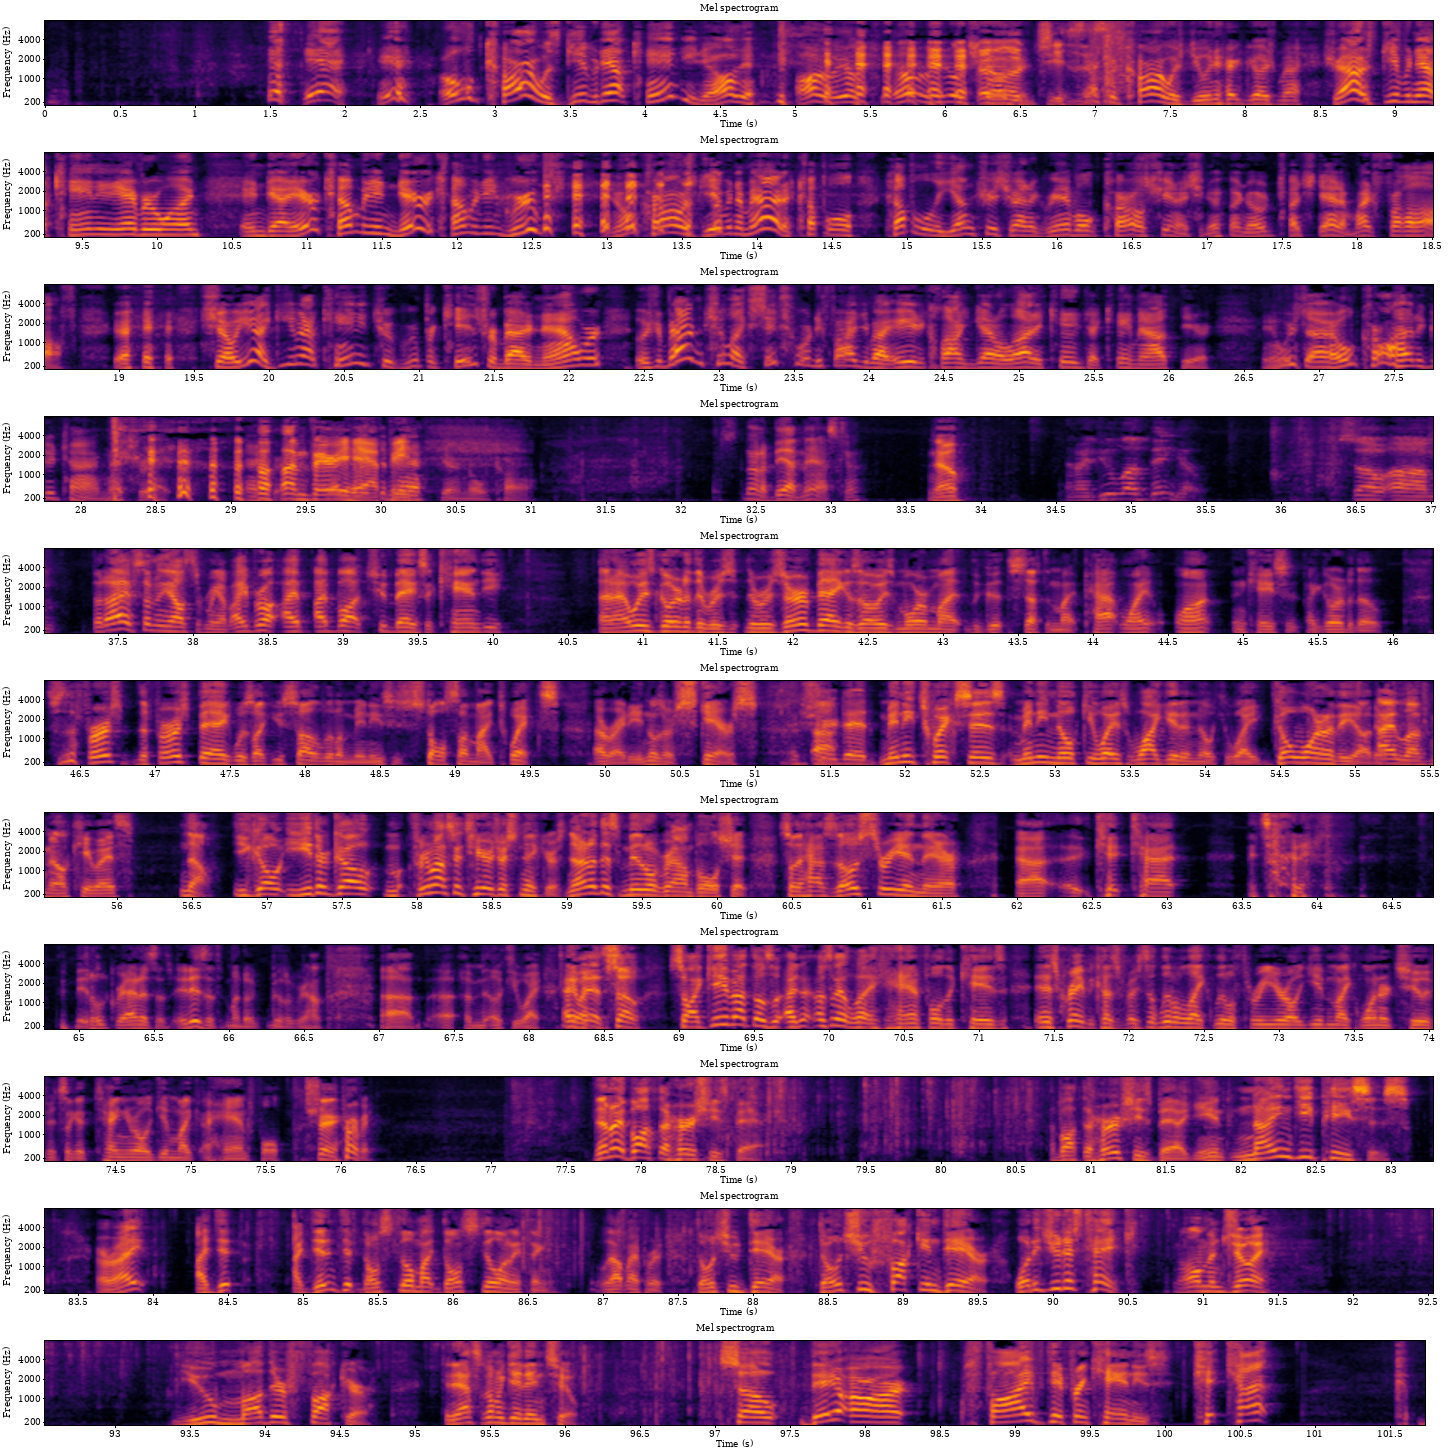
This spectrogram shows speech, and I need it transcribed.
yeah, yeah. Old Carl was giving out candy to all the all the little, all the little children. Oh, Jesus. That's what Carl was doing. There it goes my. So I was giving out candy to everyone, and uh, they were coming in. They were coming in groups, and old Carl was giving them out. A couple, couple of the youngsters trying to grab old Carl's chin. I said, "No, no, touch that. It might fall off." so yeah, I gave out candy to a group of kids for about an hour. It was about until like six forty-five, about eight o'clock. You got a lot of kids that came out there. And it was uh, old Carl had a good time. That's right. That's right. I'm very I like the happy. mask there in old Carl. It's not a bad mask, huh? No. and I do love bingo. So, um, but I have something else to bring up. I brought, I, I bought two bags of candy, and I always go to the res- the reserve bag is always more of my the good stuff that my Pat might want in case I go to the. So the first the first bag was like you saw the little minis. You stole some of my Twix already, and those are scarce. I sure did. Mini Twixes, mini Milky Ways. Why get a Milky Way? Go one or the other. I love Milky Ways. No, you go you either go Three Musketeers or Snickers. None of this middle ground bullshit. So it has those three in there. Uh, Kit Kat. It's middle ground. Is it is a middle, middle ground. Uh, a Milky Way. Anyway, so so I gave out those. I was like a handful to kids, and it's great because if it's a little like little three year old, give them like one or two. If it's like a ten year old, give them like a handful. Sure. perfect. Then I bought the Hershey's bag. I bought the Hershey's bag, Ian. Ninety pieces. All right. I did. I didn't. Dip, don't steal my. Don't steal anything without my permission. Don't you dare. Don't you fucking dare. What did you just take? Almond Joy. You motherfucker. And that's what I'm going to get into. So there are five different candies Kit Kat,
